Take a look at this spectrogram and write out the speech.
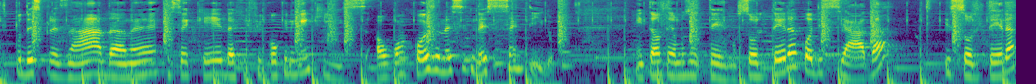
tipo desprezada né que você queda que ficou que ninguém quis. Alguma coisa nesse nesse sentido. Então temos o termo solteira codiciada e solteira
